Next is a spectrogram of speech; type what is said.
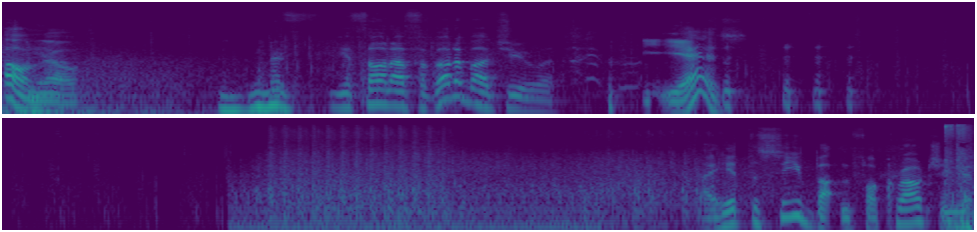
Oh no. You thought I forgot about you? Yes. I hit the C button for crouching. It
